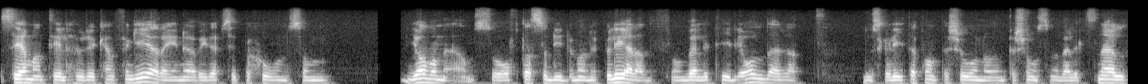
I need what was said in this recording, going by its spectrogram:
ser man till hur det kan fungera i en övergreppssituation som jag var med om så oftast så blir du manipulerad från väldigt tidig ålder att du ska lita på en person och en person som är väldigt snäll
